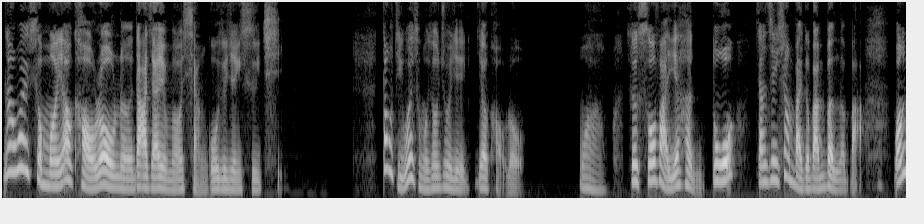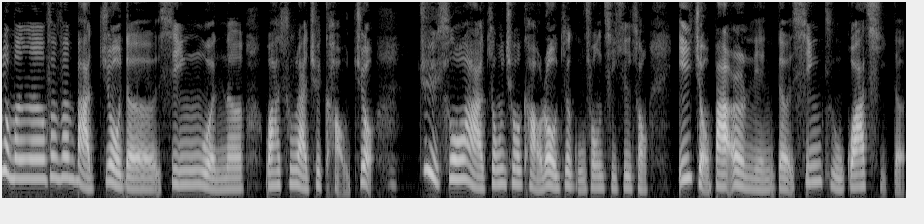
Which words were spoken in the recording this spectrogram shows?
那为什么要烤肉呢？大家有没有想过这件事情？到底为什么中秋节要烤肉？哇，这说法也很多。将近上百个版本了吧？网友们呢，纷纷把旧的新闻呢挖出来去考究。据说啊，中秋烤肉这股风气是从一九八二年的新竹刮起的。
